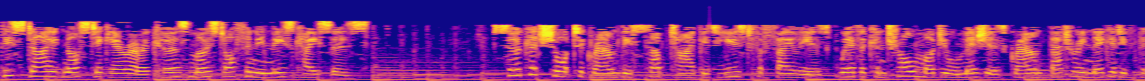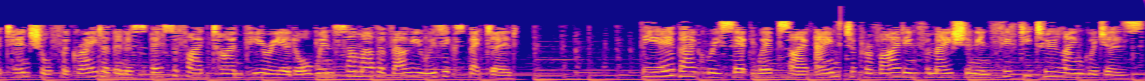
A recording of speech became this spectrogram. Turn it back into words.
This diagnostic error occurs most often in these cases. Circuit short to ground This subtype is used for failures, where the control module measures ground battery negative potential for greater than a specified time period or when some other value is expected. The Airbag Reset website aims to provide information in 52 languages.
